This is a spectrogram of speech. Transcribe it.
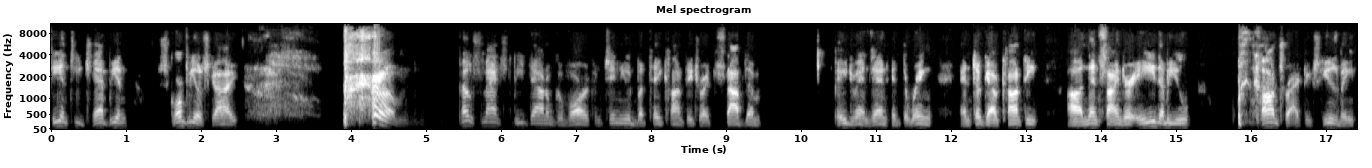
TNT champion, Scorpio Sky. Post match beatdown of Guevara continued, but Tay Conti tried to stop them. Paige VanZant hit the ring and took out Conti, uh, and then signed her AEW contract. Excuse me.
